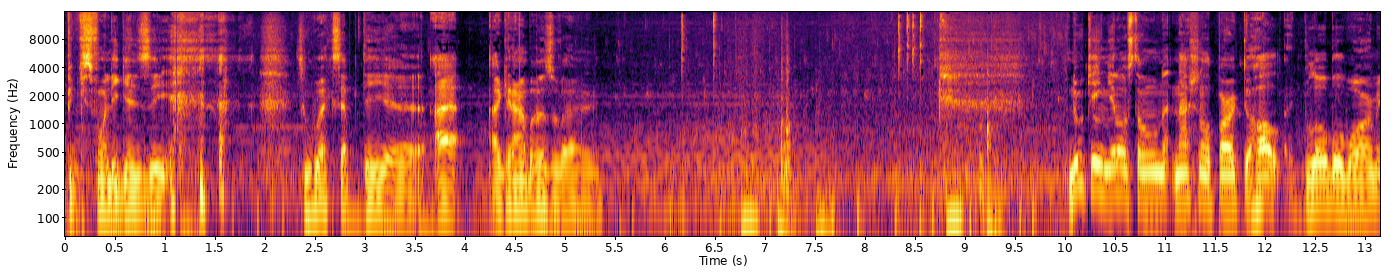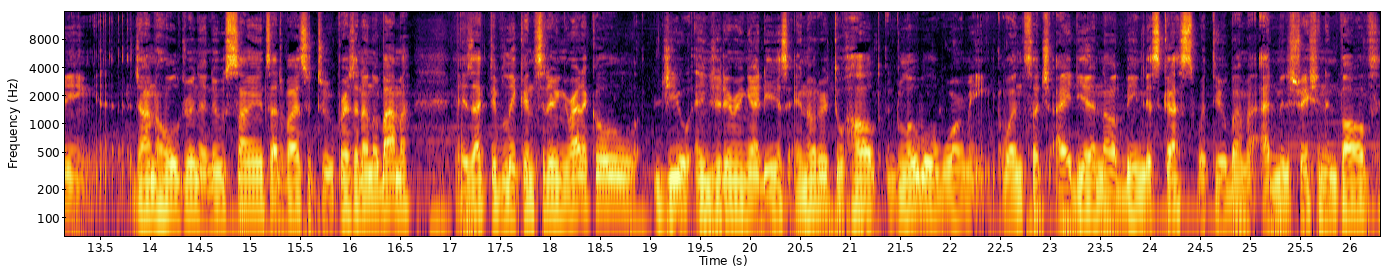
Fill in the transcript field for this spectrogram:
puis qui se font légaliser. ou accepter à, à grands bras ouverts. Nuking Yellowstone National Park to halt global warming. John Holdren, a new science advisor to President Obama, is actively considering radical geoengineering ideas in order to halt global warming. One such idea now being discussed with the Obama administration involves,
